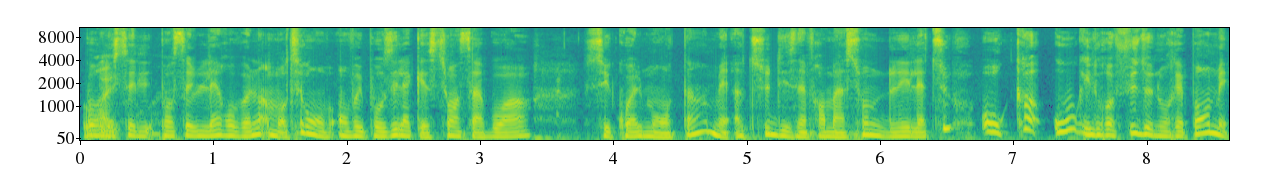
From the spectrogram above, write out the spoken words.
Pour, le cellulaire au volant. Bon, tu sais, on, va lui poser la question à savoir c'est quoi le montant, mais as-tu des informations à nous donner là-dessus? Au cas où il refuse de nous répondre, mais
